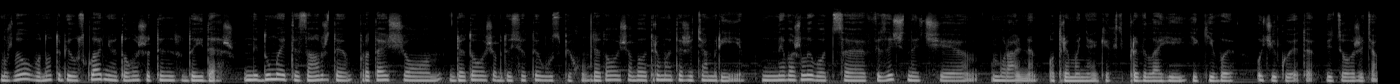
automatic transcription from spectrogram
Можливо, воно тобі ускладнює того, що ти не туди йдеш. Не думайте завжди про те, що для того, щоб досягти успіху, для того, щоб отримати життя мрії, неважливо це фізичне чи моральне отримання якихось привілегій, які ви очікуєте від цього життя.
